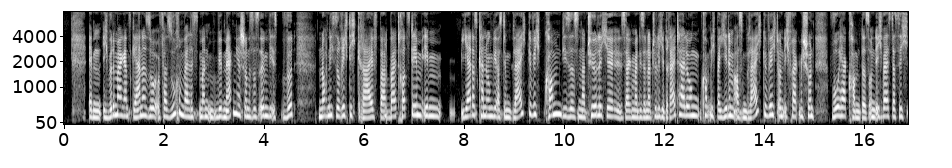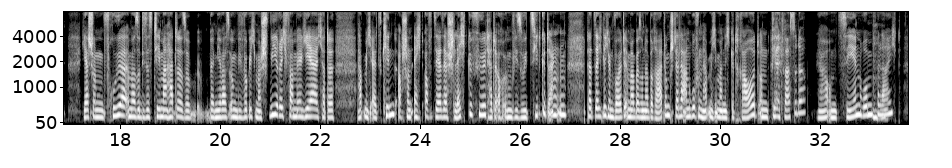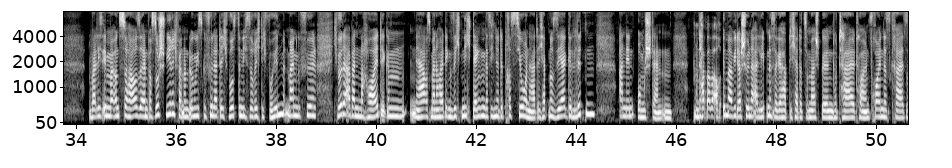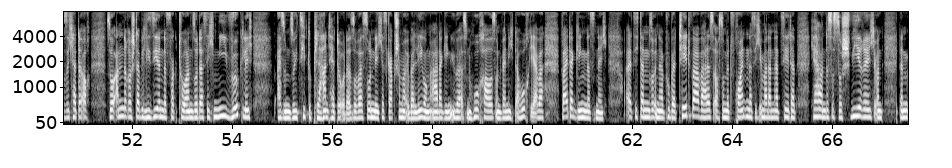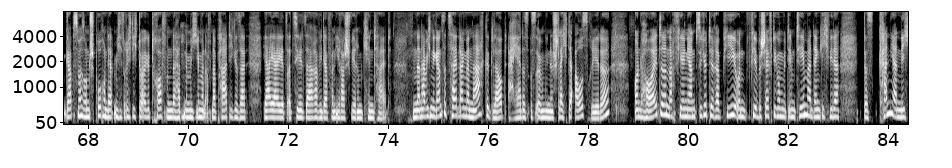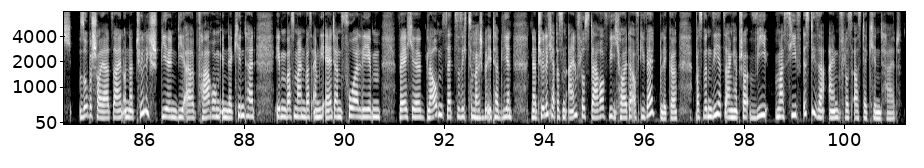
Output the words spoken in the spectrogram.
Ähm, ich würde mal ganz gerne so versuchen, weil es, man, wir merken ja schon, dass es irgendwie, es wird noch nicht so richtig greifbar, weil trotzdem eben, ja, das kann irgendwie aus dem Gleichgewicht kommen, dieses natürliche, ich sage mal, diese natürliche Dreiteilung kommt nicht bei jedem aus dem Gleichgewicht und ich frage mich schon, woher kommt das? Und ich weiß, dass ich ja schon früher immer so dieses Thema hatte, also bei mir war es irgendwie wirklich immer schwierig familiär. Ich hatte, habe mich als Kind auch schon echt oft sehr, sehr schlecht gefühlt, hatte auch irgendwie Suizidgedanken tatsächlich und wollte immer bei so einer Beratungsstelle anrufen, habe mich immer nicht getraut und Wie alt warst du da? Ja, um zehn rum mhm. vielleicht. Weil ich es eben bei uns zu Hause einfach so schwierig fand und irgendwie das Gefühl hatte, ich wusste nicht so richtig, wohin mit meinen Gefühlen. Ich würde aber nach heutigem, ja, aus meiner heutigen Sicht nicht denken, dass ich eine Depression hatte. Ich habe nur sehr gelitten an den Umständen und habe aber auch immer wieder schöne Erlebnisse gehabt. Ich hatte zum Beispiel einen total tollen Freundeskreis. Also ich hatte auch so andere stabilisierende Faktoren, so dass ich nie wirklich, also einen Suizid geplant hätte oder sowas so nicht. Es gab schon mal Überlegungen, ah, da gegenüber ist ein Hochhaus und wenn ich da hochgehe, aber weiter ging das nicht. Als ich dann so in der Pubertät war, war das auch so mit Freunden, dass ich immer dann erzählt habe, ja, und das ist so schwierig. Und dann gab es mal so einen Spruch und der hat mich jetzt richtig doll getroffen. Da hat nämlich jemand auf einer Party gesagt, ja, ja, jetzt erzählt Sarah wieder von ihrer schweren Kindheit. Und dann habe ich eine ganze Zeit lang danach geglaubt, ah ja, das ist irgendwie eine schlechte Ausrede. Und heute, nach vielen Jahren Psychotherapie und viel Beschäftigung mit dem Thema, denke ich wieder, das kann ja nicht so bescheuert sein. Und natürlich spielen die Erfahrungen in der Kindheit eben, was man, was einem die Eltern vorleben, welche Glaubenssätze sich zum mhm. Beispiel etablieren. Natürlich hat das einen Einfluss darauf, wie ich heute auf die Welt blicke. Was würden Sie jetzt sagen, Herr Pschor? Wie massiv ist dieser Einfluss aus der Kindheit?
